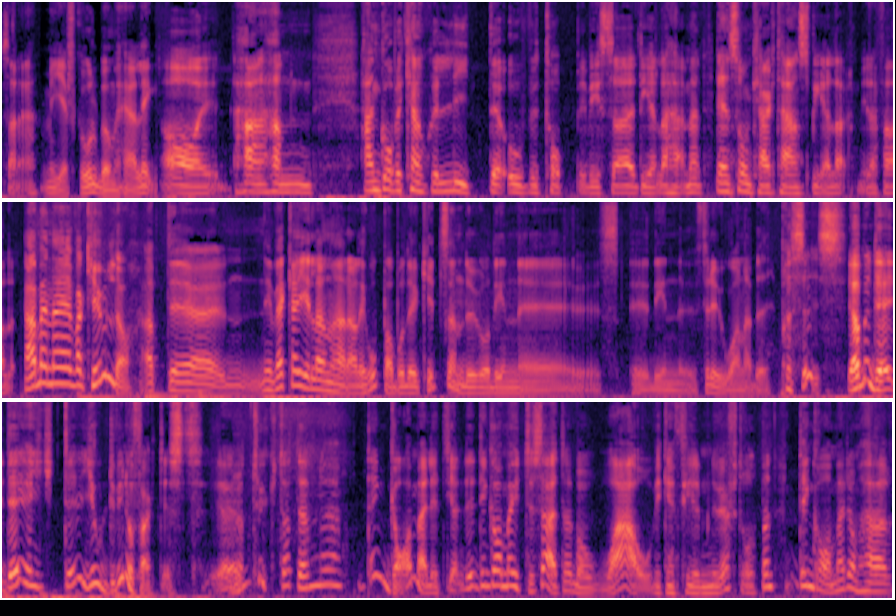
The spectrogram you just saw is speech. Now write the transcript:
så han är. Men Jeff Goldblum är härlig. Ja, han, han, han går väl kanske lite over top i vissa delar här men det är en sån karaktär han spelar i det här fallet. Ja men eh, vad kul då att eh, ni verkar gilla den här allihopa, både kidsen, du och din, eh, eh, din fru Wannabe. Precis. Ja men det, det, det gjorde vi nog faktiskt. Jag, Mm. tyckte att den, eh, den gav mig lite, det, det gav mig inte så här att jag bara wow vilken film nu efteråt. Men den gav mig de här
